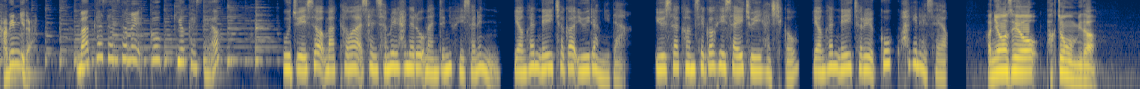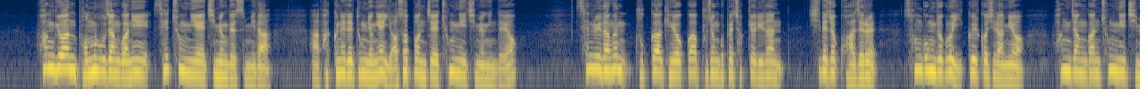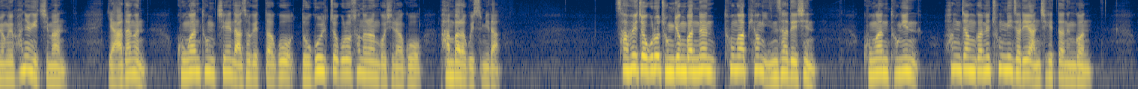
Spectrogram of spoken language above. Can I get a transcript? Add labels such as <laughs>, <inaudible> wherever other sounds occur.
답입니다. 마카 산삼을 꼭 기억하세요. 우주에서 마카와 산삼을 하나로 만든 회사는 영한 네이처가 유일합니다. 유사 검색어 회사에 주의하시고 영한 네이처를 꼭 확인하세요. 안녕하세요 박정호입니다. 황교안 법무부 장관이 새 총리에 지명됐습니다. 아, 박근혜 대통령의 여섯 번째 총리 지명인데요. 새누리당은 국가 개혁과 부정부패 척결이란 시대적 과제를 성공적으로 이끌 것이라며 황 장관 총리 지명을 환영했지만 야당은 공안 통치에 나서겠다고 노골적으로 선언한 것이라고 반발하고 있습니다. 사회적으로 존경받는 통합형 인사 대신 공안 통인 황 장관을 총리 자리에 앉히겠다는 건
